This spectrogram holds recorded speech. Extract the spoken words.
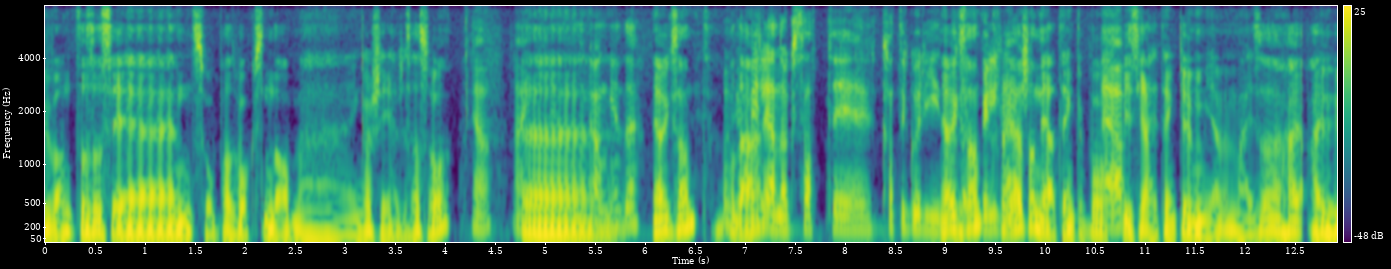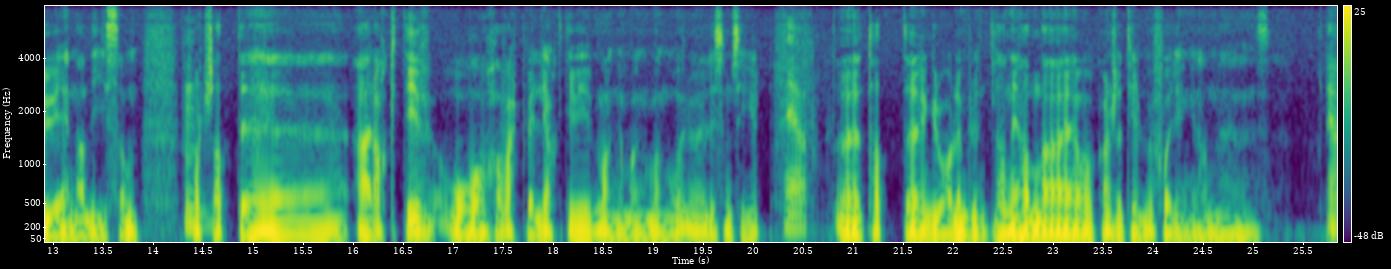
uvant å se en såpass voksen dame engasjere seg så. Ja, nei, ikke gang i det. Ja, ikke sant? Og hun ville jeg nok satt i kategorien ja, ikke sant? For det er sånn jeg tenker på. Ja. Hvis jeg tenker mye med meg, så er jo hun en av de som fortsatt eh, er aktiv, og har vært veldig aktiv i mange, mange mange år. Og liksom sikkert Ja. uh, tatt eh, Gro Harlem Brundtland i handa, og kanskje til og med forgjengerne eh, Ja.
